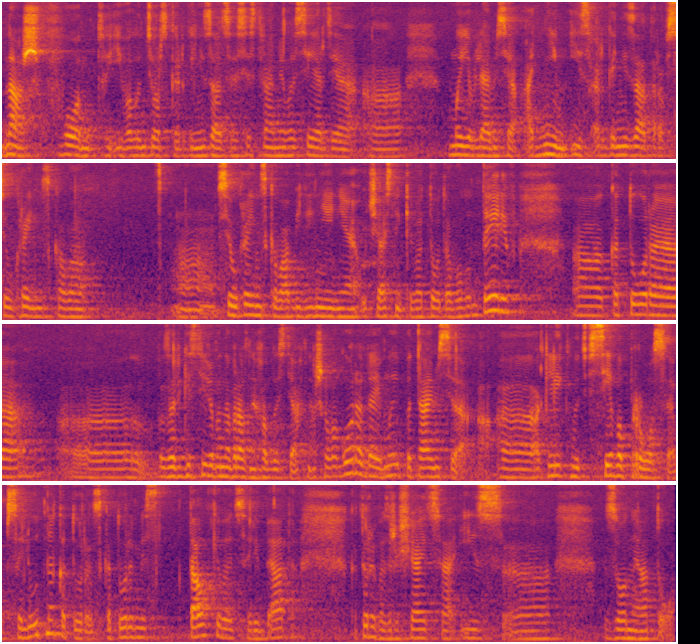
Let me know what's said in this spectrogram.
наш фонд и волонтерская организация «Сестра милосердия» мы являемся одним из организаторов всеукраинского Э, всеукраинского объединения участники ВАТОТа волонтеров, э, которое э, зарегистрировано в разных областях нашего города, и мы пытаемся окликнуть все вопросы абсолютно, которые, с которыми сталкиваются ребята, которые возвращаются из зоны АТО.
